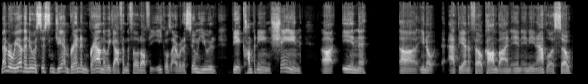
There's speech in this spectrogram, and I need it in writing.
Remember, we have a new assistant GM, Brandon Brown, that we got from the Philadelphia Eagles. I would assume he would be accompanying Schoen uh, in uh, you know, at the NFL Combine in Indianapolis. So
